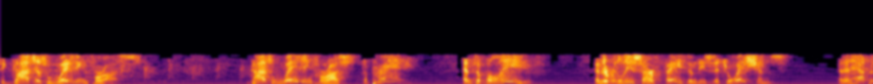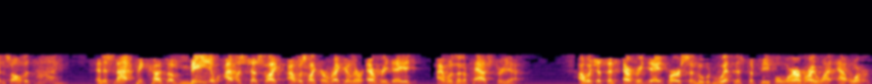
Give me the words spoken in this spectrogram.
See, God's just waiting for us. God's waiting for us to pray and to believe and to release our faith in these situations. And it happens all the time. And it's not because of me. I was just like, I was like a regular everyday, I wasn't a pastor yet. I was just an everyday person who would witness to people wherever I went at work.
